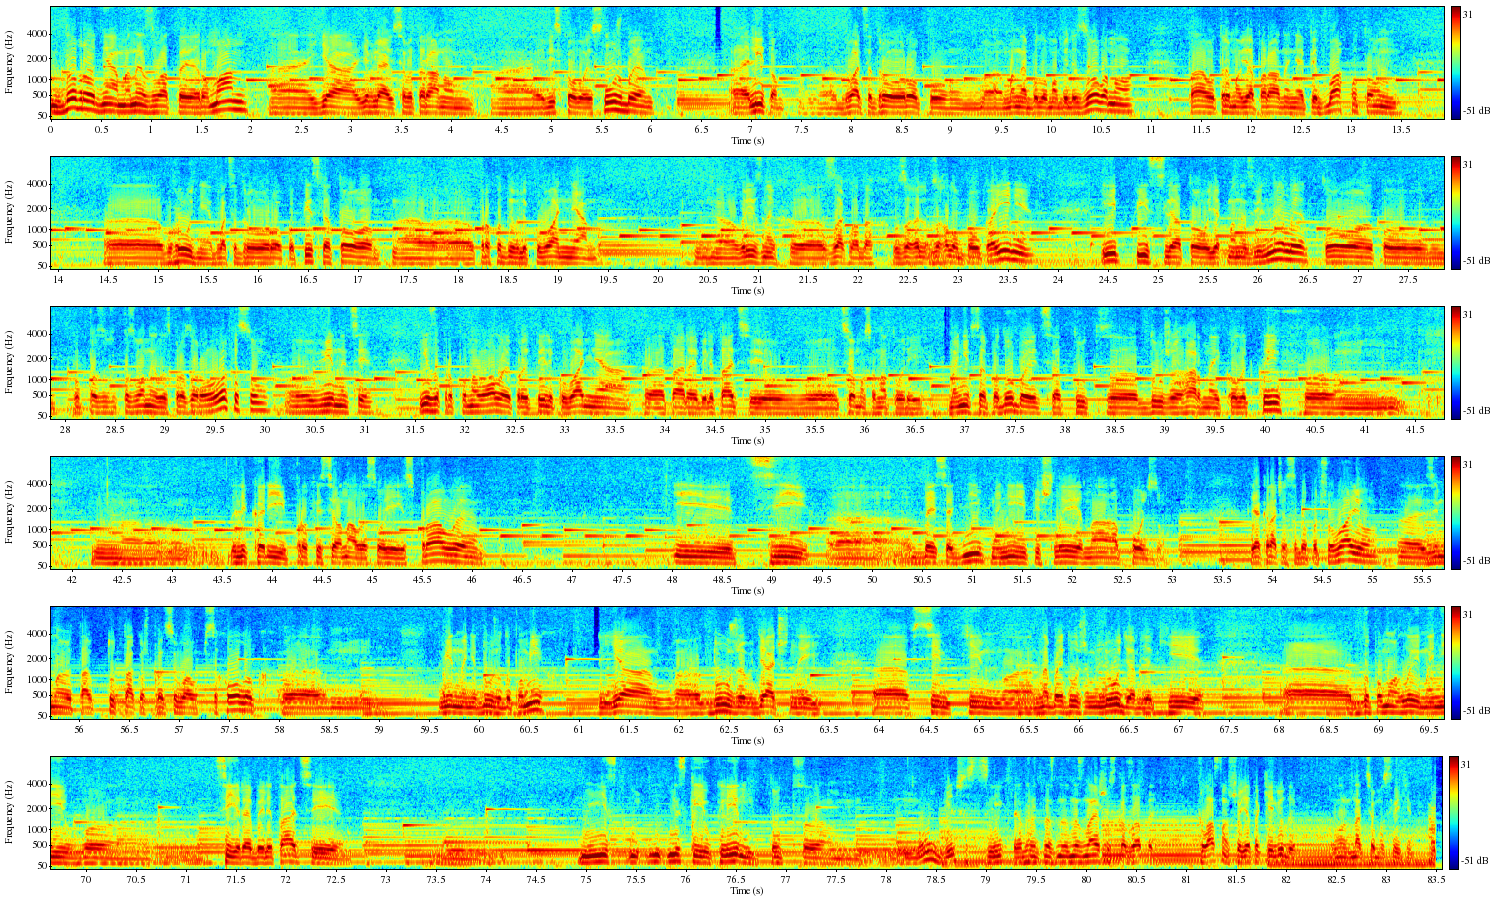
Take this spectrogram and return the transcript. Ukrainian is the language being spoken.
Доброго дня, мене звати Роман. Е, Я являюся ветераном е, військової служби. Е, Літом 22-го року мене було мобілізовано та отримав я поранення під Бахмутом в грудні 22-го року. Після того проходив лікування в різних закладах загалом по Україні. І після того, як мене звільнили, то по- по- позвонили з прозорого офісу е, в Вінниці і запропонували пройти лікування е, та реабілітацію в цьому санаторії. Мені все подобається. Тут е, дуже гарний колектив. Лікарі, професіонали своєї справи. І ці е, 10 днів мені пішли на пользу. Я краще себе почуваю. Е, Зі мною так, тут також працював психолог. Е, Він мені дуже допоміг. Я е, дуже вдячний всім тим небайдужим людям, які допомогли мені в цій реабілітації. Низький уклін. Тут ну, більше слів. Я навіть не знаю, що сказати. Класно, що є такі люди на цьому світі.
